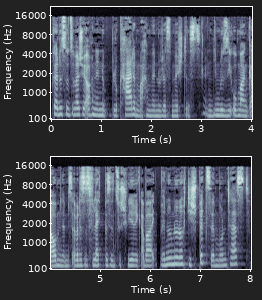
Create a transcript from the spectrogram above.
könntest du zum Beispiel auch eine Blockade machen, wenn du das möchtest, indem du sie oben an den Gaumen nimmst. Aber das ist vielleicht ein bisschen zu schwierig. Aber wenn du nur noch die Spitze im Mund hast,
